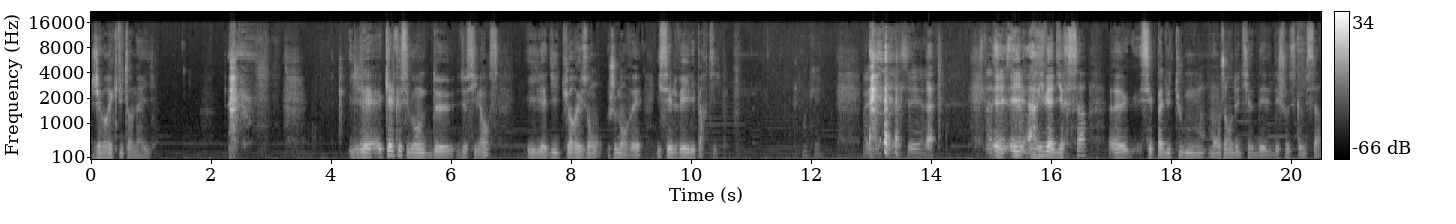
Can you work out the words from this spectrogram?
j'aimerais que tu t'en ailles. il y a quelques secondes de, de silence, il a dit, tu as raison, je m'en vais. Il s'est levé, il est parti. Ok. Ouais, assez. euh, assez Et, arriver à dire ça, euh, c'est pas du tout mon genre de dire des, des choses comme ça.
